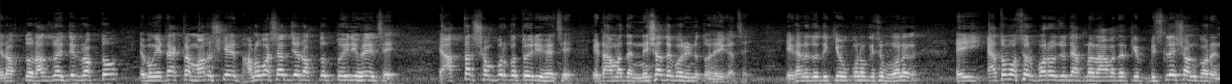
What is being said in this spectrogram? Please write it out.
এ রক্ত রাজনৈতিক রক্ত এবং এটা একটা মানুষকে ভালোবাসার যে রক্ত তৈরি হয়েছে আত্মার সম্পর্ক তৈরি হয়েছে, এটা আমাদের নেশাতে পরিণত হয়ে গেছে। এখানে যদি কেউ কোনো কিছু মনে, এই এত বছর পরেও যদি আপনারা আমাদেরকে বিশ্লেষণ করেন,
